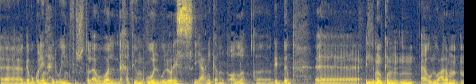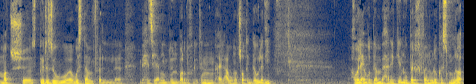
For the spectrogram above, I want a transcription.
آه، جابوا جولين حلوين في الشوط الأول دخل فيهم جول ولوريس يعني كان متألق آه، جدا. اللي ممكن أقوله على ماتش سبيرز وويست هام في بحيث يعني دول برضو فرقتين هيلعبوا ماتشات الجولة دي. هو لعب قدام بهاري كين وبيرخفاين ولوكاس مورا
